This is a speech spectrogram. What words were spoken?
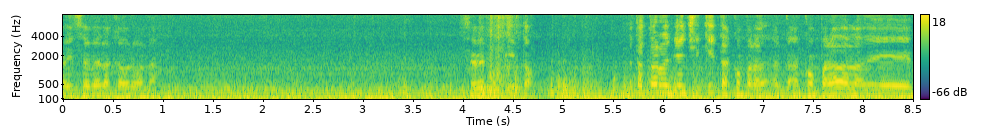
Ahí se ve la cabrona. Se ve poquito. Esta torre es bien chiquita comparada, a- la de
